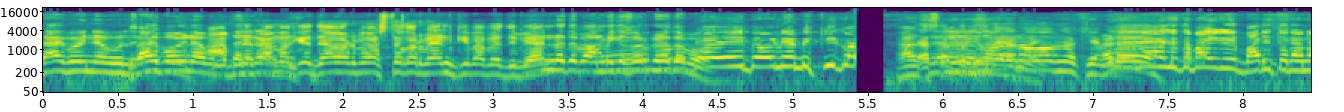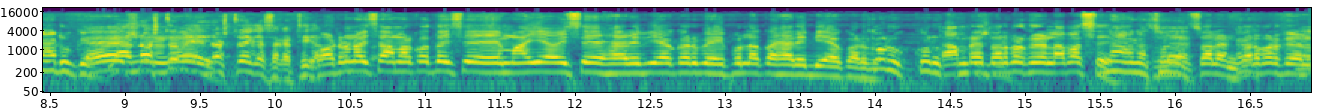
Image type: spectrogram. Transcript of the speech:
যাই বই না বলে। যাই বই না বলে। আপনারা আমাকে দেওয়ার ব্যবস্থা করবেন কীভাবে দিবেন? কেমনে দেবো? আমি কি জোর করে দেবো? এই বেউনি আমি কি করব হ্যাঁ, আচ্ছা, শোনেন, নষ্ট হয়ে হয়ে আমার কথা হয়েছে মাইয়া হয়েছে হ্যারে বিয়ে করবে এই পোলা কয় হ্যারে বিয়া করবে। আমরা দরবার করে লাভ আছে? না, না, চলেন। চলেন দরবার করে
